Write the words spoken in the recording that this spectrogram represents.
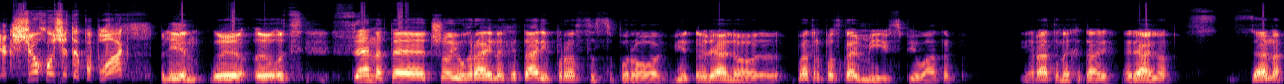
Якщо хочете поплакати, Блін, е, е, от сцена те, що грає на гітарі, просто суперова. Він реально, е, Петро Паскаль вміє співати. І грати на гітарі. Реально, сцена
